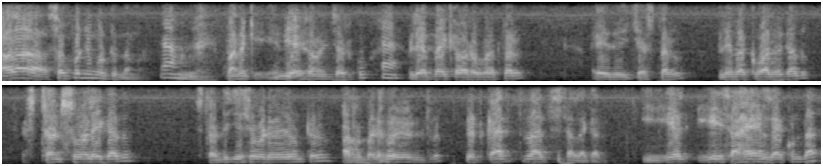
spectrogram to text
చాలా సపోర్టింగ్ ఉంటుందమ్మా. మనకి ఇండియాకి సంబంధించిన వరకు. ప్లేబ్యాక్ ఎవరో పెడతారు ఏది చేస్తారు? ప్లేబ్యాక్ వాళ్ళది కాదు. స్టంట్స్ వాళ్ళే కాదు. స్టంట్ చేసేవాడు వేరే ఉంటాడు పాటలు పడేవాడు ఉంటాడు. ఇక్కడ క్యారెక్టర్ ఆర్టిస్ట్ అలా కాదు. ఈ ఏ ఏ సహాయం లేకుండా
